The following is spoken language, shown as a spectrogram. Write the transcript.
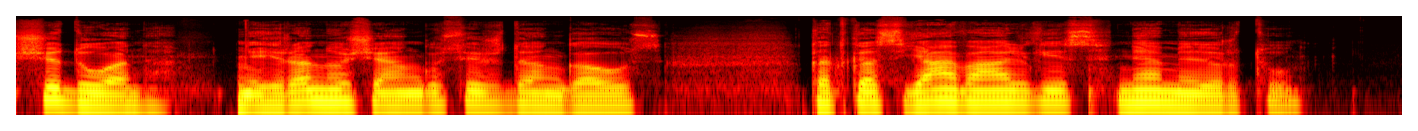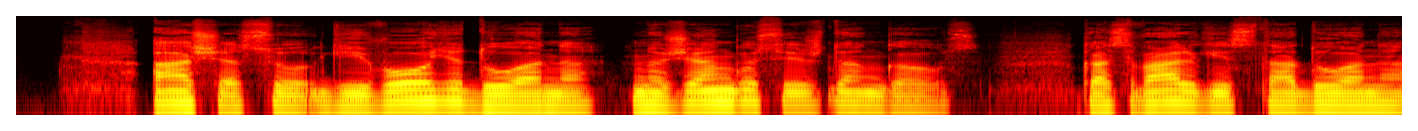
ši duona yra nužengusi iš dangaus, kad kas ją valgys nemirtų. Aš esu gyvoji duona, nužengusi iš dangaus. kas valgys tą duoną,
